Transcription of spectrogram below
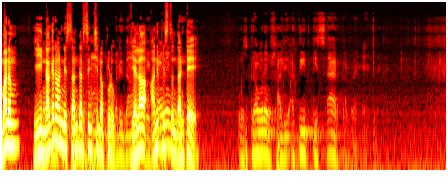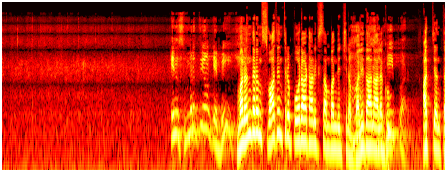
మనం ఈ నగరాన్ని సందర్శించినప్పుడు ఎలా అనిపిస్తుందంటే మనందరం స్వాతంత్ర పోరాటానికి సంబంధించిన బలిదానాలకు అత్యంత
